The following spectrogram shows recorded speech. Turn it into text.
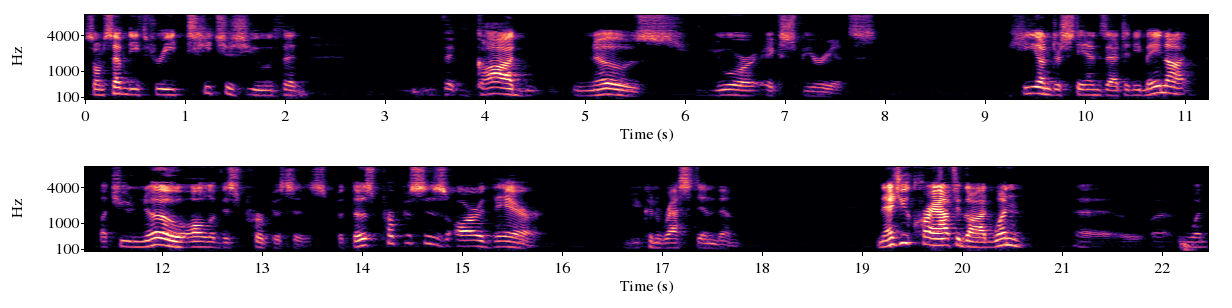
Psalm 73 teaches you that, that God knows your experience. He understands that, and He may not let you know all of His purposes, but those purposes are there. You can rest in them. And as you cry out to God, one, uh, one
